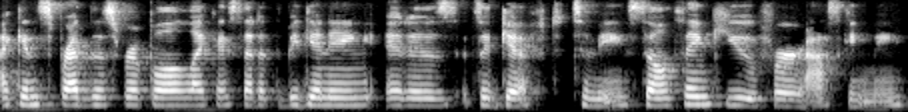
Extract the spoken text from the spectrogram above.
I can spread this ripple, like I said at the beginning, it is it's a gift to me. So thank you for asking me.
